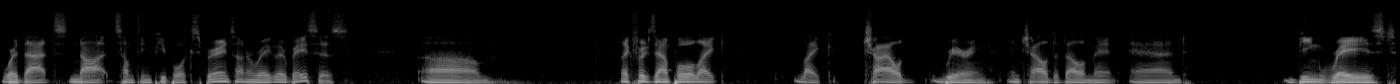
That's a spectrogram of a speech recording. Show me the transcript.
where that's not something people experience on a regular basis um like for example like like child rearing and child development and being raised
